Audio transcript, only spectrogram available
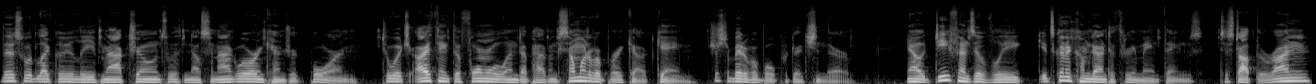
this would likely leave Mac Jones with Nelson Agholor and Kendrick Bourne, to which I think the former will end up having somewhat of a breakout game. Just a bit of a bold prediction there. Now, defensively, it's going to come down to three main things to stop the run,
